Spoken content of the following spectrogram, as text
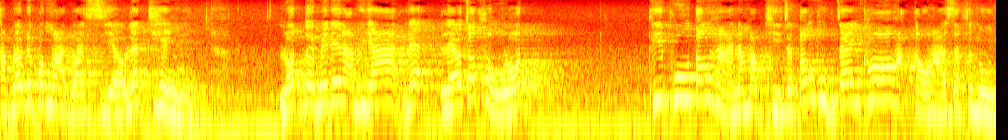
ขับรถโดยประมาทหวาดเสียวและเข่ง รถโดยไม่ได้รับอนุญาตและแล้วเจ้าของรถ ที่ผู้ต้องหานำบับขี่จะต้องถูกแจ้งข้อกล่าหาสนับสนุน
